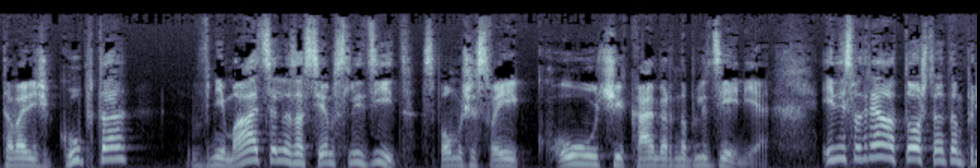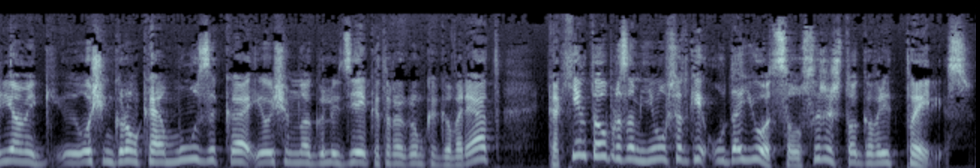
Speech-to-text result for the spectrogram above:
товарищ Гупта внимательно за всем следит с помощью своей кучи камер наблюдения. И несмотря на то, что на этом приеме очень громкая музыка и очень много людей, которые громко говорят, каким-то образом ему все-таки удается услышать, что говорит Пэрис,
